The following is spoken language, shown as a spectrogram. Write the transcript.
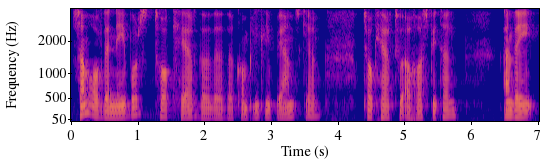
Some of the neighbors took her, the, the, the completely burnt girl, took her to a hospital, and they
